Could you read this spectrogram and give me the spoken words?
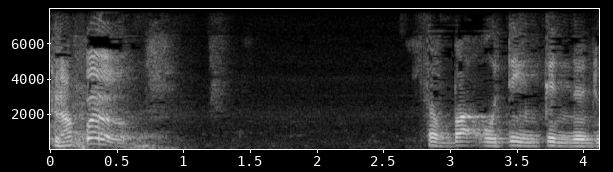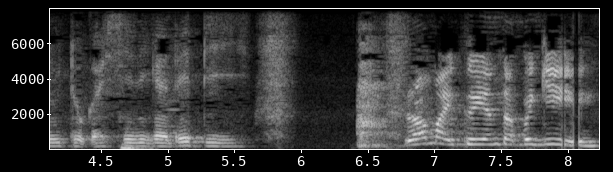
Kenapa? Sebab Udin kena duduk kat sini dengan Daddy. Ramai ke yang tak pergi?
